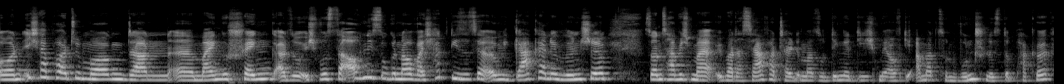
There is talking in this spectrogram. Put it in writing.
Und ich habe heute Morgen dann äh, mein Geschenk, also ich wusste auch nicht so genau, weil ich hatte dieses Jahr irgendwie gar keine Wünsche. Sonst habe ich mal über das Jahr verteilt immer so Dinge, die ich mir auf die Amazon-Wunschliste packe.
